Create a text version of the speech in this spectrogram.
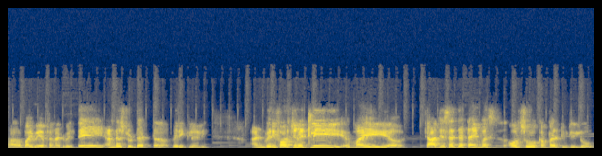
uh, by way of an advice. They understood that uh, very clearly, and very fortunately, my uh, charges at that time was also comparatively low.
